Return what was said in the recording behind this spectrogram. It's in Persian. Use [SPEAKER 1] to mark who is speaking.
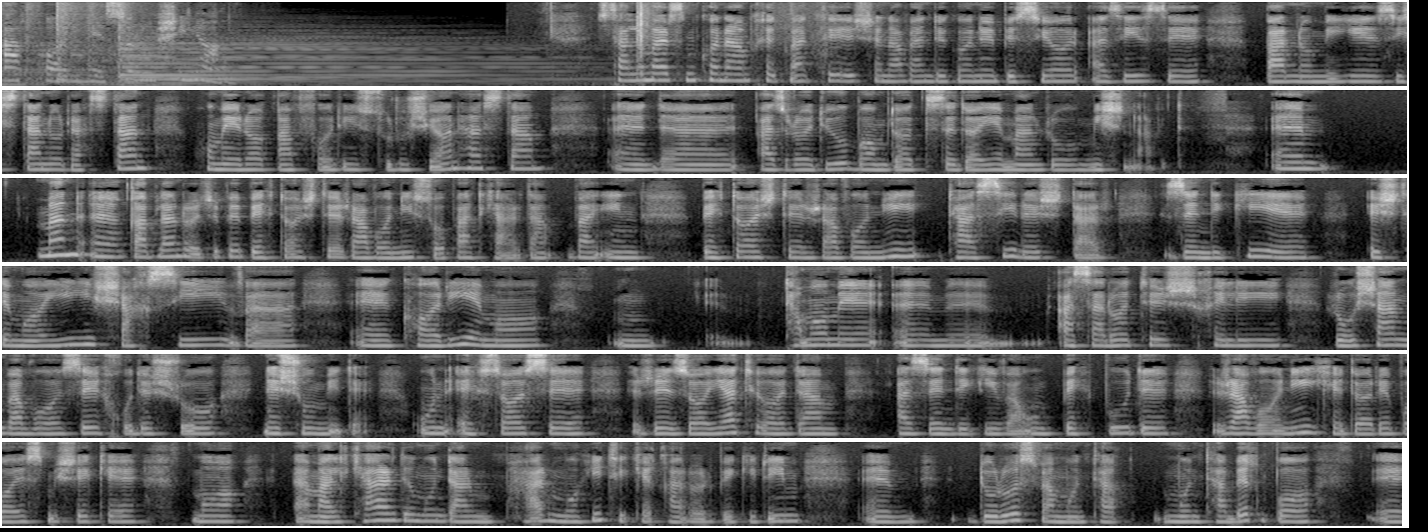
[SPEAKER 1] قفاری سروشیان.
[SPEAKER 2] سلام عرض می کنم خدمت شنوندگان بسیار عزیز برنامه زیستن و رستن. همیرا قفاری سروشیان هستم. از رادیو بامداد صدای من رو میشنوید. من قبلا راجع به بهداشت روانی صحبت کردم و این بهداشت روانی تاثیرش در زندگی اجتماعی شخصی و کاری ما تمام اثراتش خیلی روشن و واضح خودش رو نشون میده. اون احساس رضایت آدم از زندگی و اون بهبود روانی که داره باعث میشه که ما عمل کردمون در هر محیطی که قرار بگیریم درست و منطبق با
